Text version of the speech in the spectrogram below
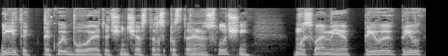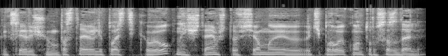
или так, такой бывает очень часто распространенный случай. Мы с вами привык, привыкли к следующему, поставили пластиковые окна и считаем, что все мы тепловой контур создали.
